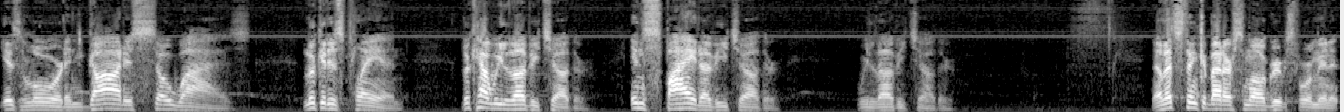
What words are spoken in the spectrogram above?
is Lord, and God is so wise. Look at his plan. Look how we love each other. In spite of each other, we love each other. Now let's think about our small groups for a minute.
